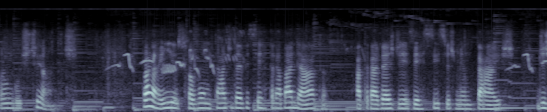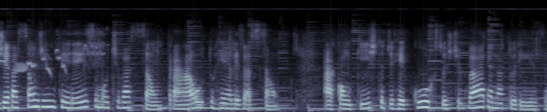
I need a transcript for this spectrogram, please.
angustiante. Para isso, a vontade deve ser trabalhada através de exercícios mentais, de geração de interesse e motivação para a autorrealização, a conquista de recursos de vária natureza,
